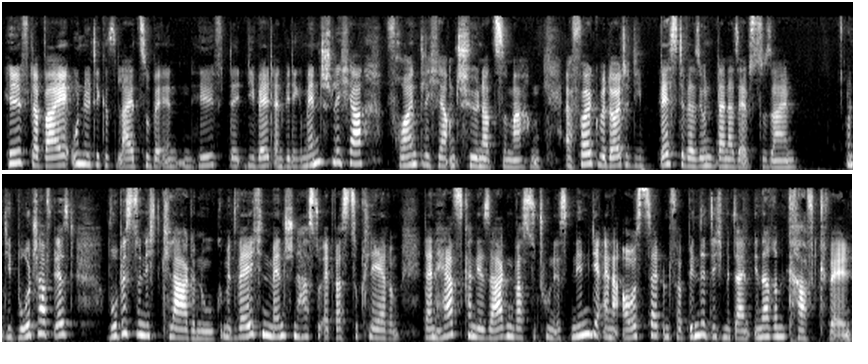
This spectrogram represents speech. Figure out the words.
Hilf dabei, unnötiges Leid zu beenden. Hilf, die Welt ein wenig menschlicher, freundlicher und schöner zu machen. Erfolg bedeutet, die beste Version deiner selbst zu sein. Und die Botschaft ist, wo bist du nicht klar genug? Mit welchen Menschen hast du etwas zu klären? Dein Herz kann dir sagen, was zu tun ist. Nimm dir eine Auszeit und verbinde dich mit deinen inneren Kraftquellen.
